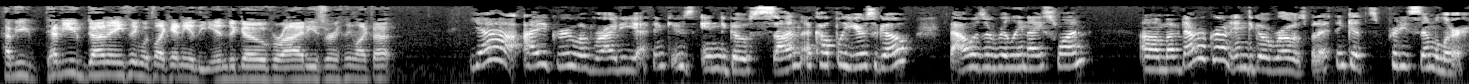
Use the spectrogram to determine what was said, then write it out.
Have you have you done anything with like any of the indigo varieties or anything like that? Yeah, I grew a variety. I think it was Indigo Sun a couple of years ago. That was a really nice one. Um, I've never grown Indigo Rose, but I think it's pretty similar.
